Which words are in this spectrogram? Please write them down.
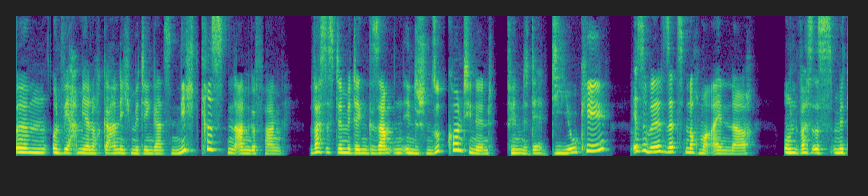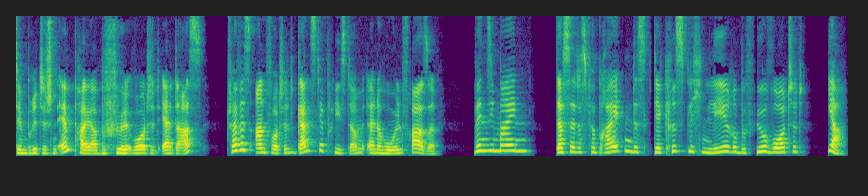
Ähm, und wir haben ja noch gar nicht mit den ganzen Nicht-Christen angefangen. Was ist denn mit dem gesamten indischen Subkontinent? Findet er die okay? Isabel setzt nochmal einen nach. Und was ist mit dem britischen Empire? Befürwortet er das? Travis antwortet ganz der Priester mit einer hohlen Phrase. Wenn Sie meinen, dass er das Verbreiten des, der christlichen Lehre befürwortet, ja,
